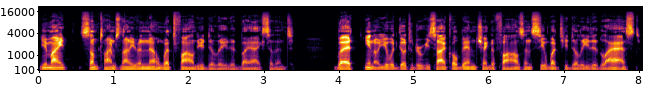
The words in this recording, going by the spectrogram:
you might sometimes not even know what file you deleted by accident. But, you know, you would go to the recycle bin, check the files, and see what you deleted last.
